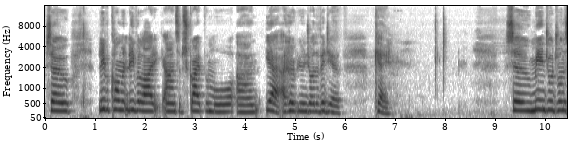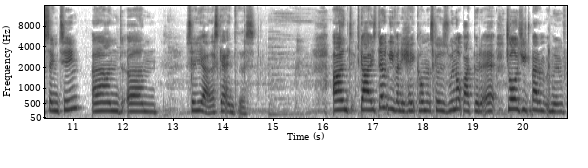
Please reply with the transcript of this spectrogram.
So leave a comment, leave a like, and subscribe for more. And yeah, I hope you enjoy the video. Okay. So me and George are on the same team, and um, so yeah, let's get into this. And guys, don't leave any hate comments because we're not that good at it. George, you better move.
